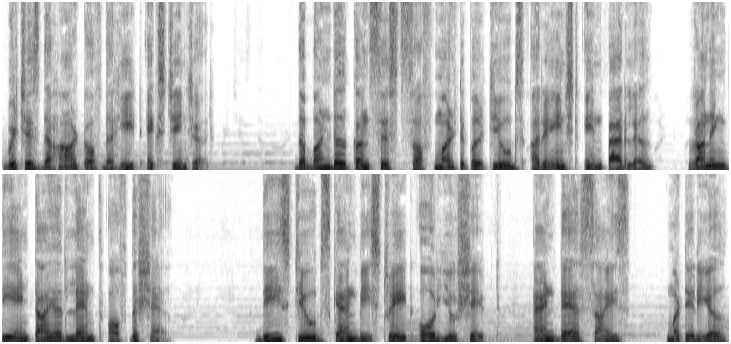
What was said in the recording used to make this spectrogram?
which is the heart of the heat exchanger. The bundle consists of multiple tubes arranged in parallel, running the entire length of the shell. These tubes can be straight or U-shaped, and their size, material,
